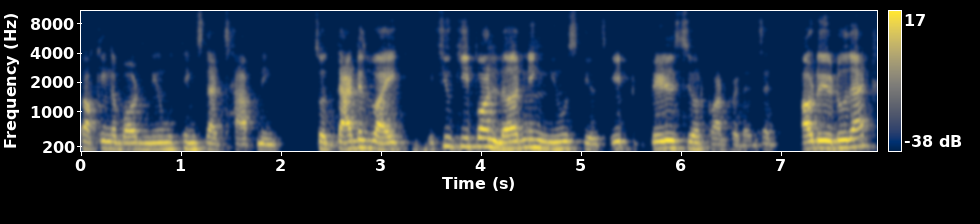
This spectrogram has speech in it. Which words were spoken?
talking about new things that's happening. So that is why if you keep on learning new skills, it builds your confidence. And how do you do that?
